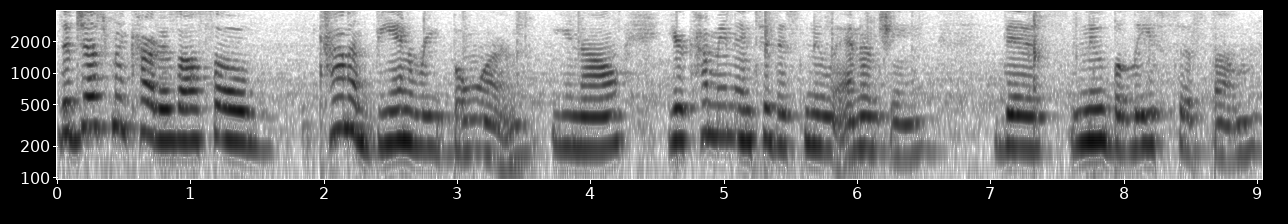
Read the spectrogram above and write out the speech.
The Judgment card is also kind of being reborn, you know. You're coming into this new energy, this new belief system,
